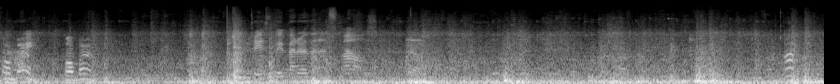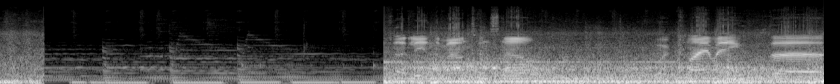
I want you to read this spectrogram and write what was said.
Oh, bad. Not bad. Tastes way better than it smells. Now. We're climbing. The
